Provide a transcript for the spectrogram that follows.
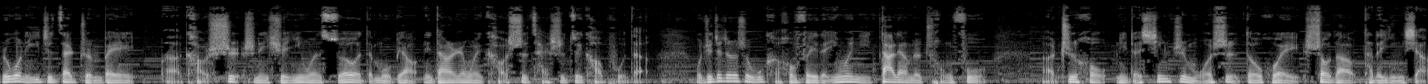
如果你一直在准备。呃，考试是你学英文所有的目标，你当然认为考试才是最靠谱的。我觉得这都是无可厚非的，因为你大量的重复，啊之后你的心智模式都会受到它的影响。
